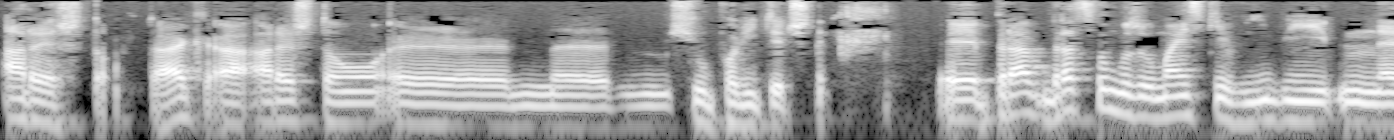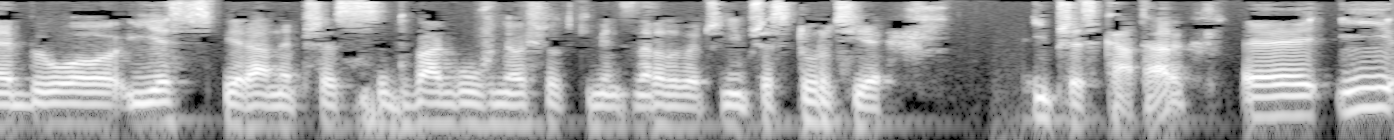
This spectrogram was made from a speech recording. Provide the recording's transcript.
a resztą, tak, a, a resztą e, sił politycznych. Bractwo Muzułmańskie w Libii było, jest wspierane przez dwa główne ośrodki międzynarodowe, czyli przez Turcję i przez Katar. E, I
